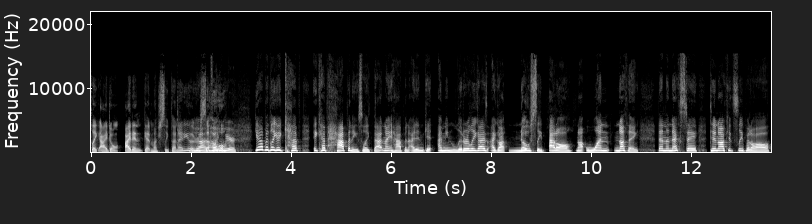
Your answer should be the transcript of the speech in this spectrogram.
like I don't I didn't get much sleep that night either. Yeah, so like weird. Yeah, but like it kept it kept happening. So like that night happened. I didn't get I mean literally guys, I got no sleep at all. Not one nothing. Then the next day did not get sleep at all.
